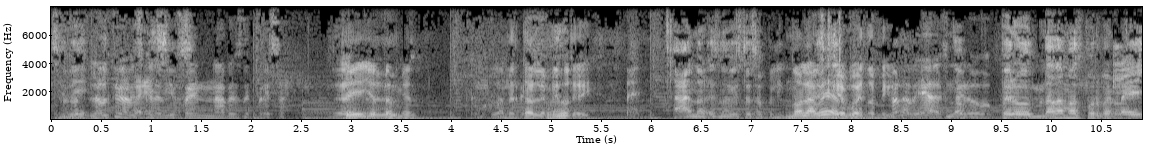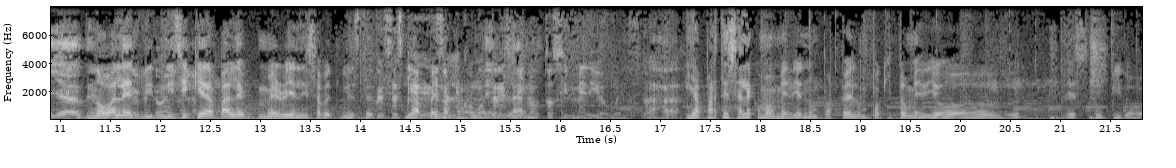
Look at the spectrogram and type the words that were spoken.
se ve La, la última vez que la vi fue en Aves de Presa. Sí, yo también. Lamentablemente. Ah, no, es- no he visto esa película. No la Es veas, Qué bueno, amigo. No la veas, no, pero... pero, nada más por verla a ella. de- No vale, ni, ni la siquiera pena. vale Mary Elizabeth Winstead Pues es que la pena sale para como tres minutos y medio, güey. Ajá. Y aparte sale como medio en un papel un poquito medio estúpido,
